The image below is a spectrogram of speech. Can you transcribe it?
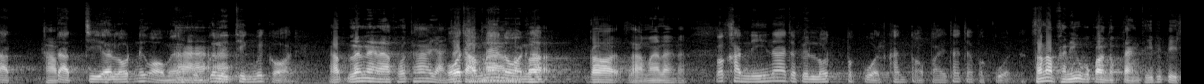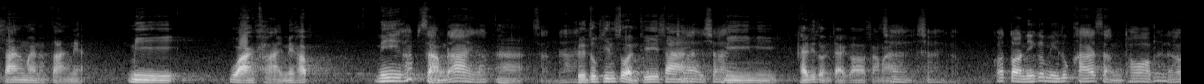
ตัดครับตัดเจียร์รถนึกออกไหมครับอ่าผมก็เลยทิ้งไว้ก่อน ครับแล้วในอนาคตถ้าอยากโอ้จะกลับทำแน่มานอนมัก็ครับ ก็สามารถได้นะว่าคันนี้น่าจะเป็นรถประกวดคันต่อไปถ้าจะประกวด สำหรับคันนี้อุปกรณ์ตกแต่งที่พี่ปีสร้างมาต่างๆ เนี่ย มีวางขายไหมครับ มีครับสั่งได้ครับอ่า สั่งได้ คือทุกชิ้นส่วนที่สร้างใช่ใช่ มีมีใครที่สนใจก็สามารถ ใช่ใช่ครับ ก็ตอนนี้ก็มีลูกค้าสั่งท่อไปแล้ว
